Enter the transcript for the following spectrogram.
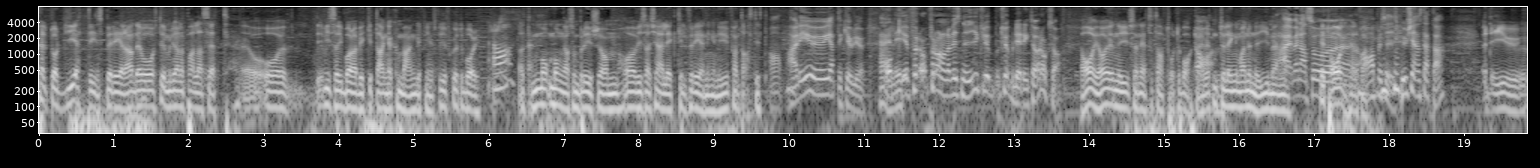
självklart jätteinspirerande och stimulerande på alla sätt. Och, och det visar ju bara vilket engagemang det finns för IFK Göteborg. Ja. Att må många som bryr sig om och visar kärlek till föreningen är ju fantastiskt. ja, det är ju jättekul ju. Härligt. Och för, förhållandevis ny klubb, klubbdirektör också. Ja, jag är ny sedan ett och ett halvt år tillbaka. Ja. Jag vet inte hur länge man är ny, men, Nej, men alltså, ett tag i alla fall. Ja, precis. Hur känns detta? Det är ju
